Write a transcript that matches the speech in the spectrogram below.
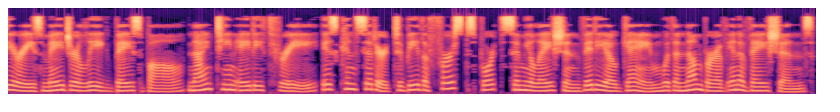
Series Major League Baseball 1983 is considered to be the first sports simulation video game with a number of innovations,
